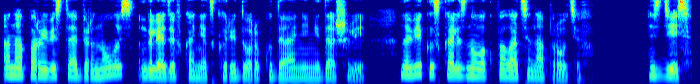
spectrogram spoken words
Она порывисто обернулась, глядя в конец коридора, куда они не дошли, но Вика скользнула к палате напротив. «Здесь».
